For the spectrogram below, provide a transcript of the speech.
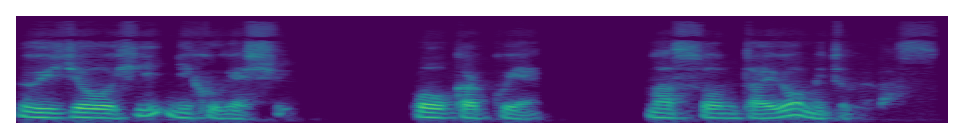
類上皮肉下腫、合角炎、末損体を認めます。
